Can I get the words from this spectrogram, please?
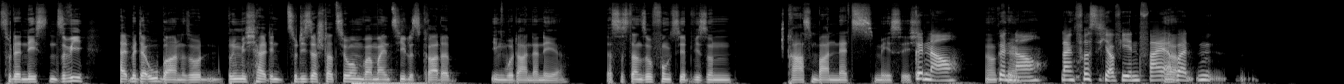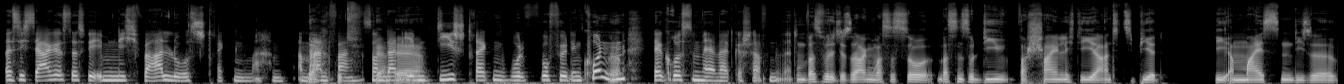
zu der nächsten, so wie halt mit der U-Bahn, so bring mich halt in, zu dieser Station, weil mein Ziel ist gerade irgendwo da in der Nähe. Dass es dann so funktioniert wie so ein Straßenbahnnetz mäßig. Genau, Okay. genau. Langfristig auf jeden Fall. Ja. Aber was ich sage, ist, dass wir eben nicht wahllos Strecken machen am Ja, Anfang, gut. sondern Ja, eben die Strecken, wo, wo für den Kunden der größte Mehrwert geschaffen wird. Und was würdet ihr sagen, was ist so, was sind so die wahrscheinlich, die ihr antizipiert, die am meisten diese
